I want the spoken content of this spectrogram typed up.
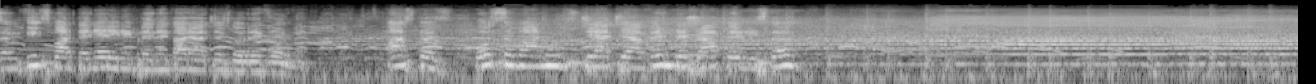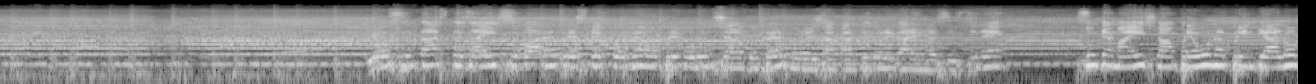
să-mi fiți parteneri în implementarea acestor reforme. Astăzi pot să vă anunț ceea ce avem deja pe listă. Eu sunt astăzi aici să vă arăt respectul meu în primul rând și al Guvernului și a partidului care mă susține. Suntem aici ca împreună, prin dialog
